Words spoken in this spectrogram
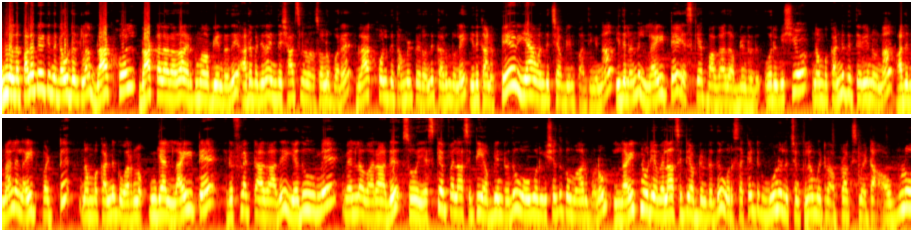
உங்களில் பல பேருக்கு இந்த டவுட் இருக்கலாம். பிளாக் ஹோல் பிளாக் கலராக தான் இருக்குமா அப்படின்றது அதை பற்றி தான் இந்த ஷார்ட்ஸில் நான் சொல்ல போகிறேன் பிளாக் ஹோலுக்கு தமிழ் பேர் வந்து கருந்துளை. இதுக்கான பேர் ஏன் வந்துச்சு அப்படின்னு பார்த்தீங்கன்னா இதுலேருந்து லைட்டே எஸ்கேப் ஆகாது அப்படின்றது. ஒரு விஷயம் நம்ம கண்ணுக்கு தெரியணும்னா அது மேலே லைட் பட்டு நம்ம கண்ணுக்கு வரணும். இங்கே லைட்டே ரிஃப்ளெக்ட் ஆகாது எதுவுமே வெளில வராது. ஸோ எஸ்கேப் வெலாசிட்டி அப்படின்றது ஒவ்வொரு விஷயத்துக்கும் மாறுபடும். லைட்னுடைய வெலாசிட்டி அப்படின்றது ஒரு செகண்டுக்கு மூணு லட்சம் கிலோமீட்டர் அப்ராக்சிமேட்டாக அவ்வளோ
